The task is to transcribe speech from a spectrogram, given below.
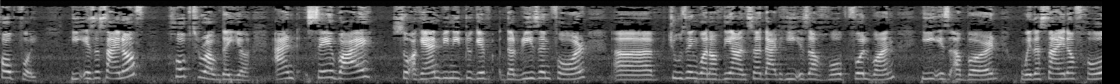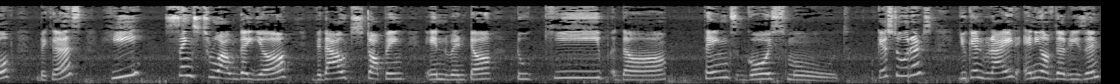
hopeful. He is a sign of hope throughout the year. And say why so again we need to give the reason for uh, choosing one of the answer that he is a hopeful one. He is a bird with a sign of hope because he sings throughout the year without stopping in winter to keep the things go smooth. Okay students you can write any of the reason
